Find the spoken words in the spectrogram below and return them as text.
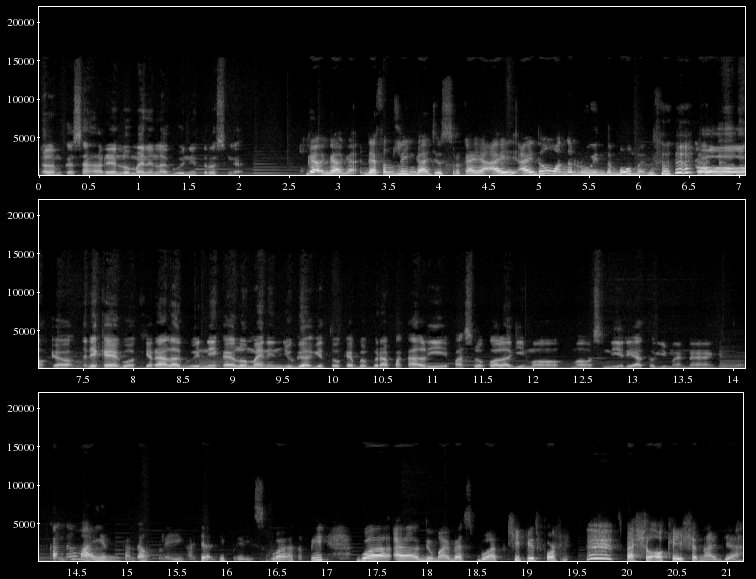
dalam keseharian lu mainin lagu ini terus nggak? Nggak, nggak, nggak. Definitely nggak justru. Kayak I, I don't wanna ruin the moment. oh, oke. Okay. Tadi kayak gue kira lagu ini kayak lu mainin juga gitu. Kayak beberapa kali pas lu kok lagi mau mau sendiri atau gimana gitu. Kadang main, kadang playing aja di playlist gue. Tapi gue uh, do my best buat keep it for special occasion aja.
